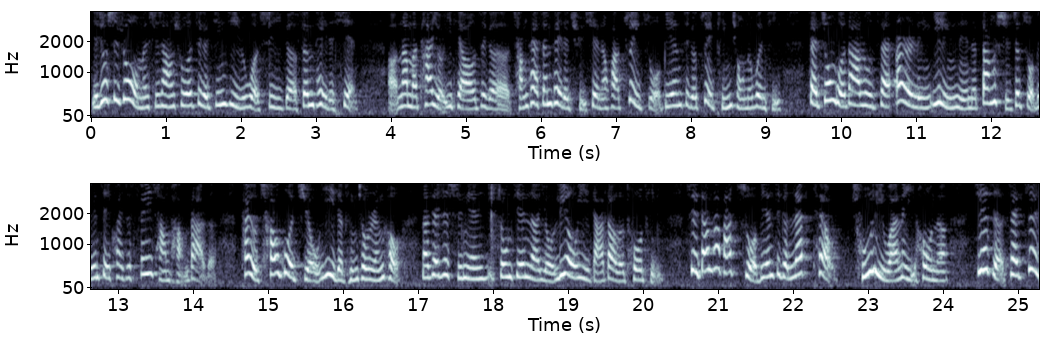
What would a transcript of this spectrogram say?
也就是说，我们时常说，这个经济如果是一个分配的线啊，那么它有一条这个常态分配的曲线的话，最左边这个最贫穷的问题。在中国大陆，在二零一零年的当时，这左边这一块是非常庞大的，它有超过九亿的贫穷人口。那在这十年中间呢，有六亿达到了脱贫。所以，当他把左边这个 left tail 处理完了以后呢，接着在这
